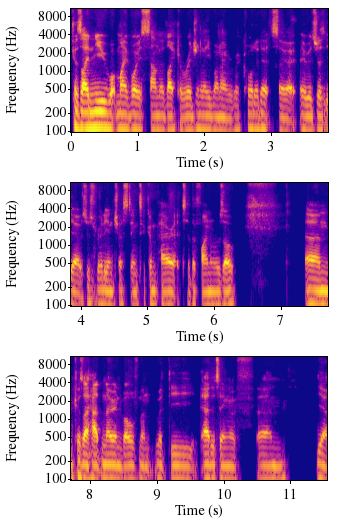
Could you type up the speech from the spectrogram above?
because I knew what my voice sounded like originally when I recorded it. So it was just yeah, it was just really interesting to compare it to the final result. Um, because I had no involvement with the editing of um yeah,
